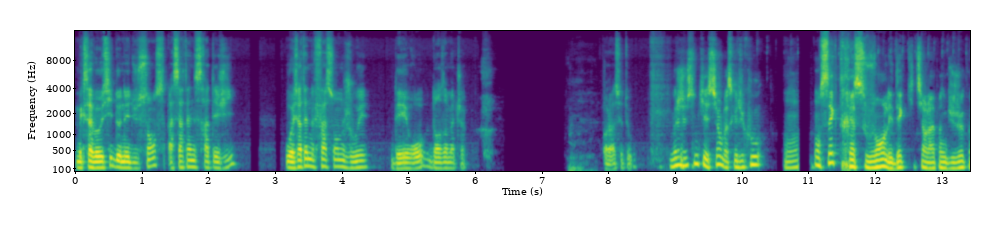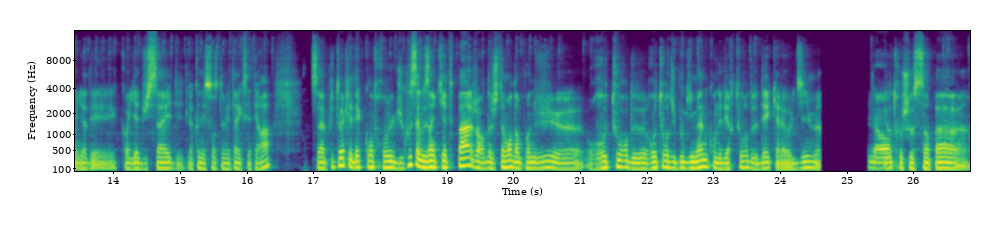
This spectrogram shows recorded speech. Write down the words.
mais que ça va aussi donner du sens à certaines stratégies ou à certaines façons de jouer des héros dans un match-up. Voilà, c'est tout. Moi, j'ai juste une question parce que du coup, on, on sait que très souvent, les decks qui tirent la épingle du jeu quand il y a des, quand il y a du side et de la connaissance de méta, etc. Ça va plutôt être les decks contrôle. Du coup, ça vous inquiète pas, genre justement d'un point de vue euh, retour de retour du boogeyman, qu'on ait des retours de decks à la Holdim et Non, autre chose sympa. euh?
